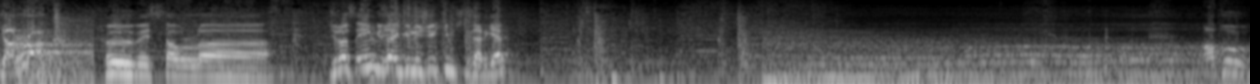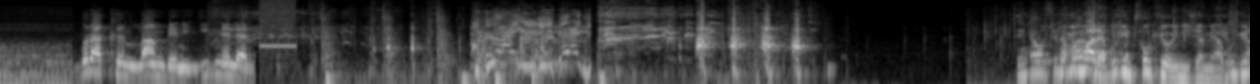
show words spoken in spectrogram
Yarrak! Tövbe estağfurullah. Ciros en güzel gülücüğü kim çizer gel. Abu. Bırakın lan beni ibneler. Bugün var ya bugün çok iyi oynayacağım ya bugün.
